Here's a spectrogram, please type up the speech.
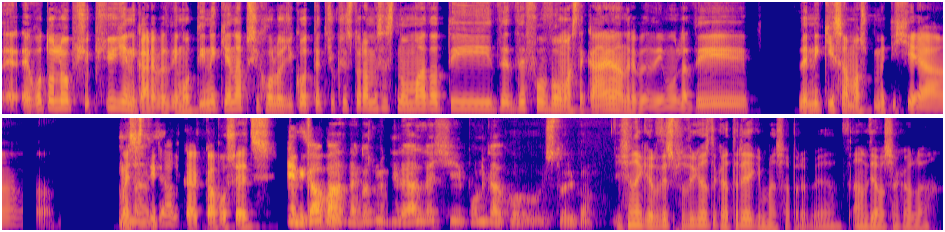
Ε, εγώ το λέω πιο, πιο γενικά, ρε παιδί μου, ότι είναι και ένα ψυχολογικό τέτοιο, ξέρεις τώρα μέσα στην ομάδα ότι δεν δεν φοβόμαστε κανέναν, ρε παιδί μου. Δηλαδή, δεν νικήσαμε, ας πούμε, τυχαία α, μέσα Ναι. στη Real. Κά, κάπως έτσι. Γενικά ο Παναθηναϊκός με τη Real έχει πολύ κακό ιστορικό. Είχε να κερδίσει το 2013 εκεί μέσα, πρέπει, ε, αν διάβασα καλά.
